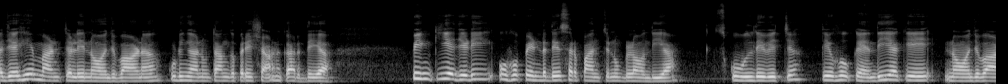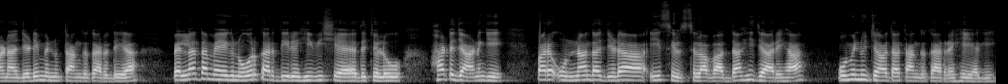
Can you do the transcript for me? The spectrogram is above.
ਅਜਿਹੇ ਮਨ ਚਲੇ ਨੌਜਵਾਨ ਕੁੜੀਆਂ ਨੂੰ ਤੰਗ ਪਰੇਸ਼ਾਨ ਕਰਦੇ ਆ। ਪਿੰਕੀ ਆ ਜਿਹੜੀ ਉਹ ਪਿੰਡ ਦੇ ਸਰਪੰਚ ਨੂੰ ਬੁਲਾਉਂਦੀ ਆ, ਸਕੂਲ ਦੇ ਵਿੱਚ, ਤੇ ਉਹ ਕਹਿੰਦੀ ਆ ਕਿ ਨੌਜਵਾਨ ਆ ਜਿਹੜੇ ਮੈਨੂੰ ਤੰਗ ਕਰਦੇ ਆ ਪਹਿਲਾਂ ਤਾਂ ਮੈਂ ਇਗਨੋਰ ਕਰਦੀ ਰਹੀ ਵੀ ਸ਼ਾਇਦ ਚਲੋ ਹਟ ਜਾਣਗੇ, ਪਰ ਉਹਨਾਂ ਦਾ ਜਿਹੜਾ ਇਹ ਸਿਲਸਿਲਾ ਵੱਧਦਾ ਹੀ ਜਾ ਰਿਹਾ, ਉਹ ਮੈਨੂੰ ਜ਼ਿਆਦਾ ਤੰਗ ਕਰ ਰਹੇ ਹੈਗੇ।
